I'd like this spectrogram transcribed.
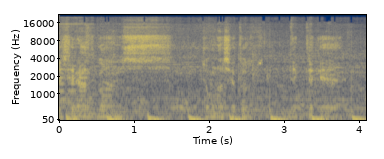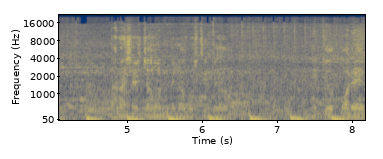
হচ্ছে সিরাজগঞ্জ যমুনা সেতুর দিক থেকে তারাশের চলন বিলে অবস্থিত। দ্বিতীয় পরের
